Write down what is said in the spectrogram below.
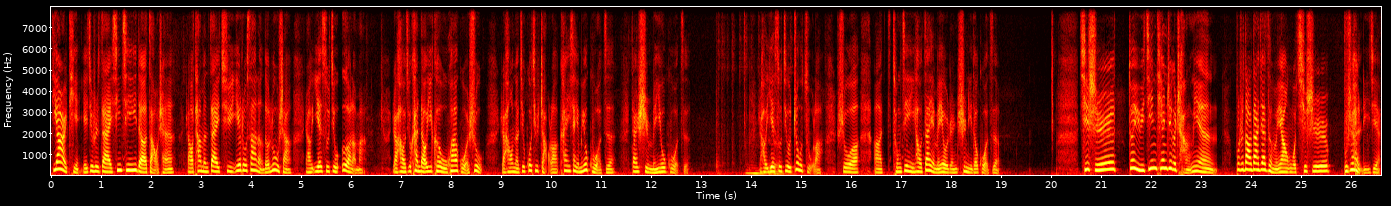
第二天，也就是在星期一的早晨，然后他们在去耶路撒冷的路上，然后耶稣就饿了嘛。然后就看到一棵无花果树，然后呢就过去找了，看一下有没有果子，但是没有果子。然后耶稣就咒诅了，说啊、从今以后再也没有人吃你的果子。其实对于今天这个场面，不知道大家怎么样，我其实不是很理解，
